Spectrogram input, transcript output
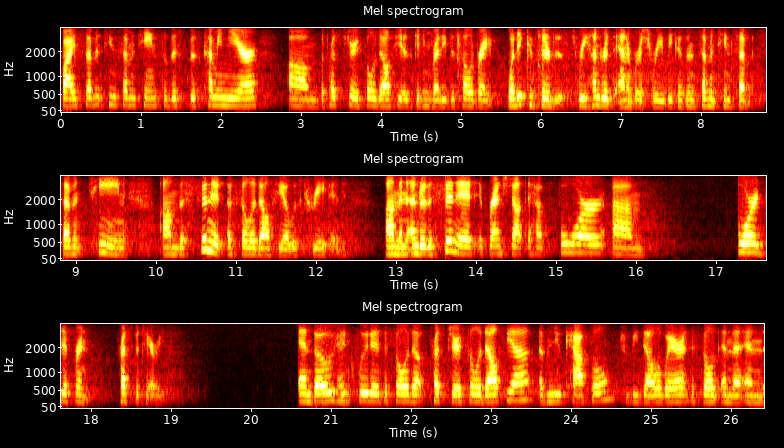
by 1717. So this this coming year, um, the Presbytery of Philadelphia is getting ready to celebrate what it considers its 300th anniversary because in 1717 um, the Synod of Philadelphia was created. Um, and under the Synod, it branched out to have four, um, four different presbyteries. And those okay. included the Philadelphia, Presbytery of Philadelphia, of Newcastle, which would be Delaware, the Phil, and the and,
